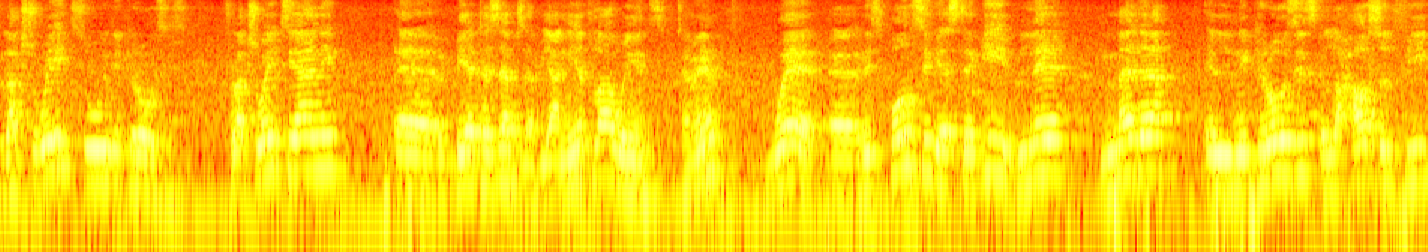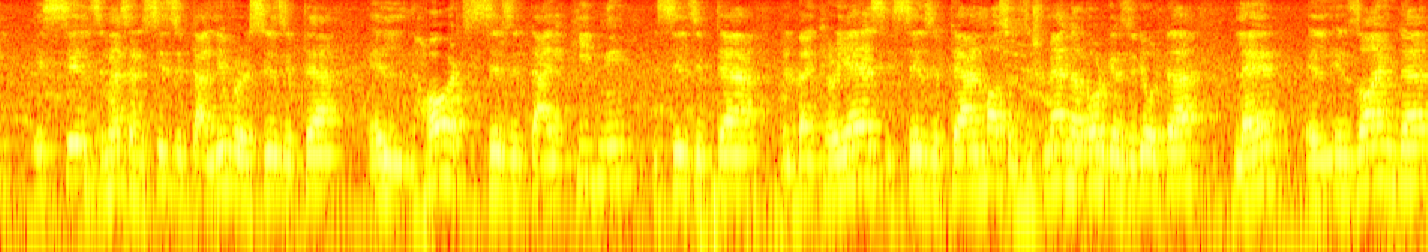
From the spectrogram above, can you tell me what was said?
fluctuates و necrosis fluctuates يعني آه، بيتذبذب يعني يطلع وينزل تمام؟ و responsive يستجيب لمدى ال necrosis اللي حاصل في ال cells مثلا ال cells بتاع ال liver ال cells بتاع ال heart ال cells بتاع ال kidney ال cells بتاع البنكرياس ال cells بتاع ال muscles اشمعنى ال organs دي قلتها؟ لأن الإنزيم ده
